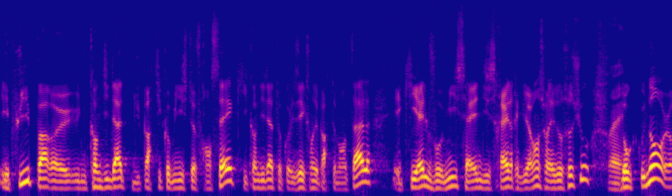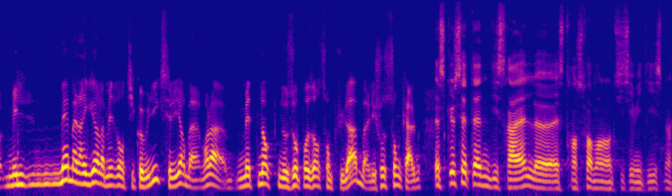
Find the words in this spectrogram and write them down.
et puis par euh, une candidate du Parti communiste français qui candidate aux élections départementales et qui, elle, vomit sa haine d'Israël régulièrement sur les réseaux sociaux. Ouais. Donc non, mais même à la rigueur, la méthode anticommunique, c'est de dire, ben voilà, maintenant que nos opposants sont plus là, ben, les choses sont calmes. Est-ce que cette haine d'Israël, euh, elle se transforme en antisémitisme?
